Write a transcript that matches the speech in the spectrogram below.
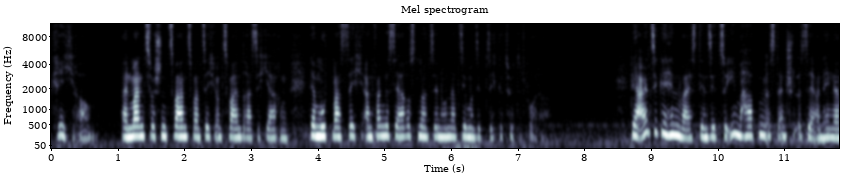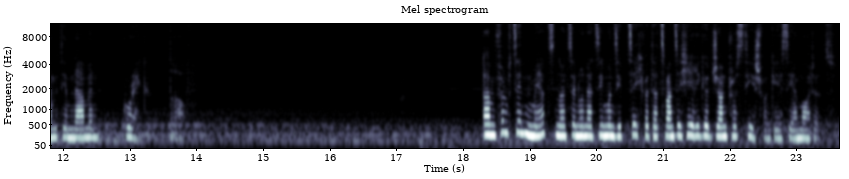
Kriechraum. Ein Mann zwischen 22 und 32 Jahren, der mutmaßlich Anfang des Jahres 1977 getötet wurde. Der einzige Hinweis, den sie zu ihm haben, ist ein Schlüsselanhänger mit dem Namen Greg drauf. Am 15. März 1977 wird der 20-jährige John Prestige von Gacy ermordet.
